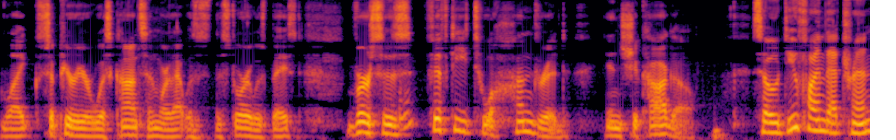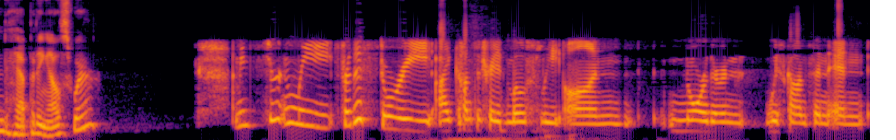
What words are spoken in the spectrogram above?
like Superior, Wisconsin, where that was the story was based, versus mm-hmm. 50 to 100 in Chicago. So, do you find that trend happening elsewhere? I mean, certainly for this story, I concentrated mostly on northern Wisconsin and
